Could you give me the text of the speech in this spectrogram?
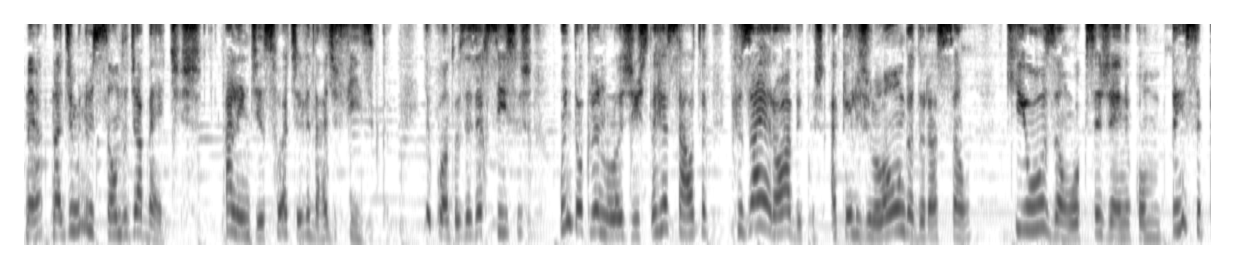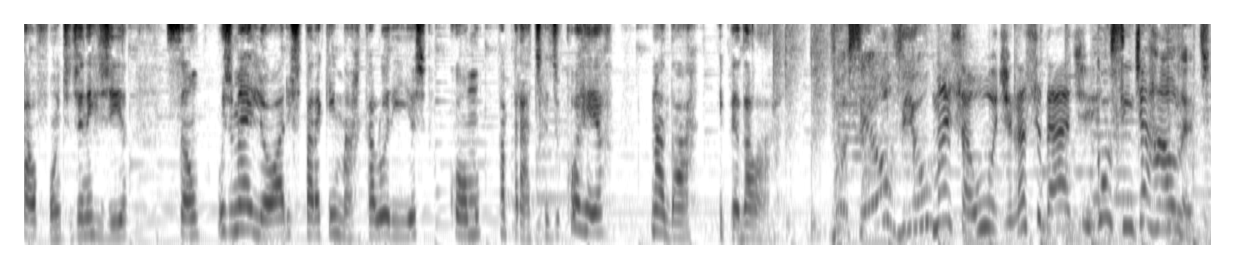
né, na diminuição do diabetes. Além disso, a atividade física. E quanto aos exercícios, o endocrinologista ressalta que os aeróbicos, aqueles de longa duração, que usam o oxigênio como principal fonte de energia, são os melhores para queimar calorias, como a prática de correr, nadar e pedalar. Você ouviu Mais saúde na cidade. com Cynthia Howlett.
